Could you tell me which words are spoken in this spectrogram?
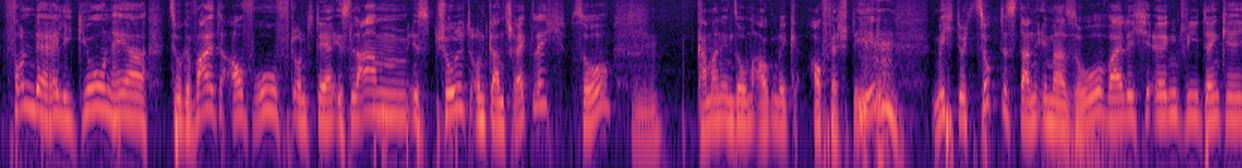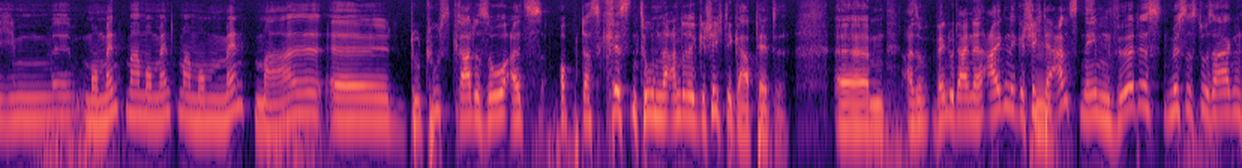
von der Religion her zur Gewalt aufruft und der Islam ist schuld und ganz schrecklich, so kann man in so einem Augenblick auch verstehen. Mich durchzuckt es dann immer so, weil ich irgendwie denke, Moment mal, Moment mal, Moment mal, äh, du tust gerade so, als ob das Christentum eine andere Geschichte gehabt hätte. Ähm, also wenn du deine eigene Geschichte hm. ernst nehmen würdest, müsstest du sagen,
